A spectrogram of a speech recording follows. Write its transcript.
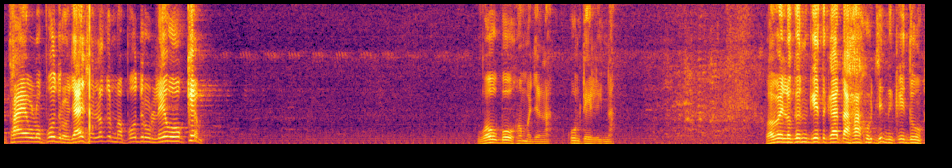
થાય એવડો પોદરો. જાય છે લગ્નમાં પોદરો લેવો કેમ? વહુ બહુ સમજણા કુંઢેલીના. હવે લગ્ન ગીત ગાતા હાહુજીને કીધું,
